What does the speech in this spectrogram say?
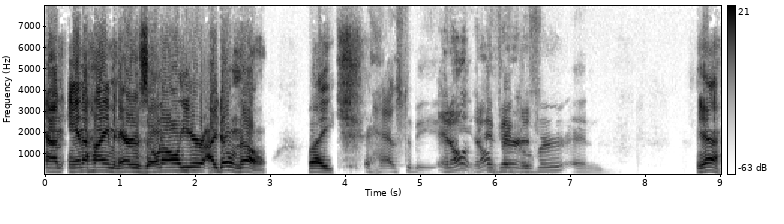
on Anaheim and Arizona all year? I don't know. Like, it has to be. In all, in all fairness, Vancouver and yeah.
